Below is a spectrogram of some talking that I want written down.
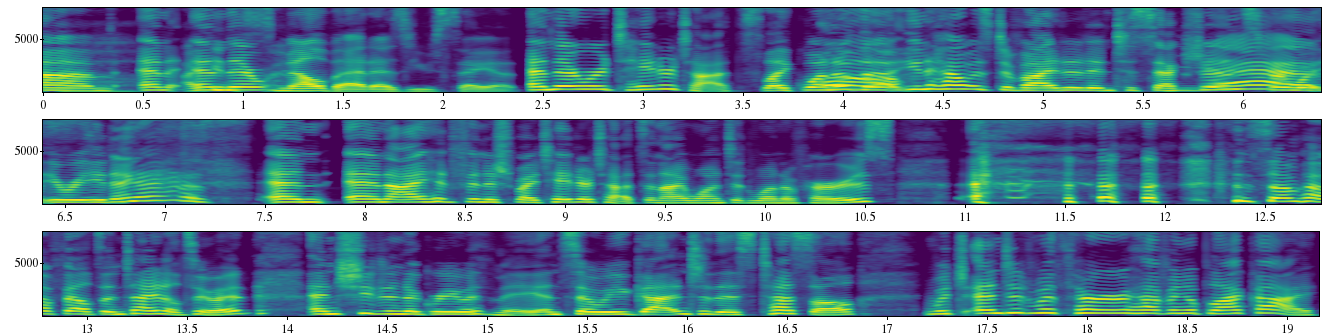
Um, and I and can there smell that as you say it. and there were tater tots. Like one of Oh. the, you know how it was divided into sections for what you were eating? yes. And and I had finished my tater tots and I wanted one of hers. and somehow felt entitled to it. And she didn't agree with me. And so we got into this tussle, which ended with her having a black eye.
